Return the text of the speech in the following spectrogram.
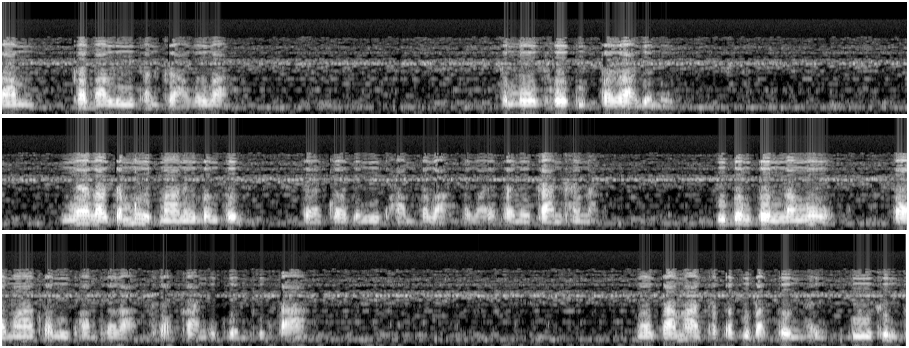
ตามพระบาลีท่านกล่าวไว้ว่า โมโชติปรายเนแม้เราจะมืดมาในเบื้องต้น แต่ก็จะมีความสว่างสวัยไปในการข้างหน้าคือเบื้องต้นเราโง่ต่อมาก็มีความฉลาดเพราะการอบรมศึกษาเราสามารถจะปฏิบัติตนให้ดีขึ้นไป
